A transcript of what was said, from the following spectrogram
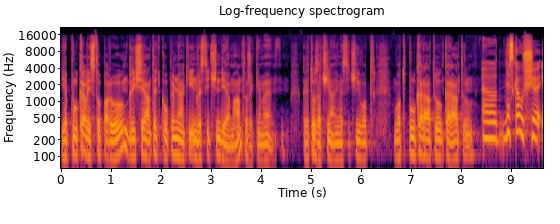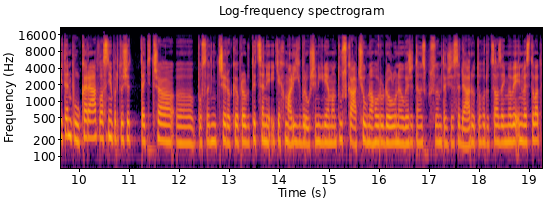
Je půlka listopadu, když si já teď koupím nějaký investiční diamant, to řekněme kde to začíná investiční od, od půl karátu, karátu? Eh, dneska už i ten půl karát vlastně, protože teď třeba uh, poslední tři roky opravdu ty ceny i těch malých broušených diamantů skáčou nahoru dolů neuvěřitelným způsobem, takže se dá do toho docela zajímavě investovat,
